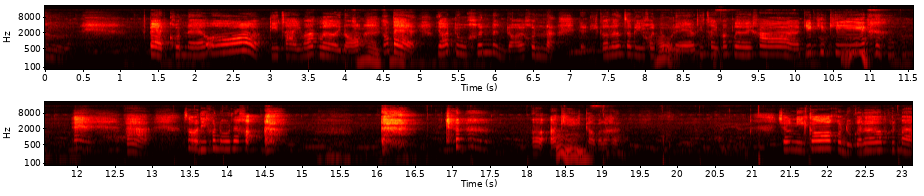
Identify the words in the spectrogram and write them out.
อืม แปดคนแล้วอ๋อดีใจมากเลยเนาะ ใช่ตั้งใช่แต่ยอดดูขึ้นหนึ่งร้อยคนน่ะ เดี๋ยวนี้ก็เริ่มจะมีคนดูใช่แล้วดีใจมากเลยค่ะคิดคิดคิดอ่าสวัสดีคนดูนะคะเออโอเคกลับมาแล้วค่ะ ช่วงนี้ก็คนดูก็เริ่มขึ้นมา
